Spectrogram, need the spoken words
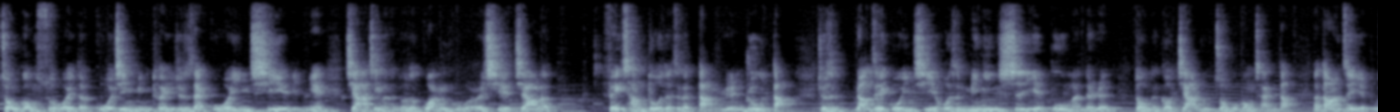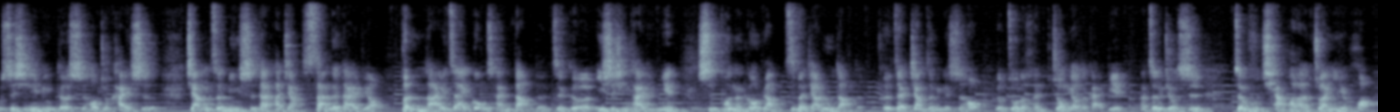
中共所谓的国进民退，也就是在国营企业里面加进了很多的官股，而且加了非常多的这个党员入党。就是让这些国营企业或者是民营事业部门的人都能够加入中国共产党。那当然，这也不是习近平的时候就开始了。江泽民时代，他讲三个代表，本来在共产党的这个意识形态里面是不能够让资本家入党的。可是，在江泽民的时候，有做了很重要的改变。那这个就是政府强化它的专业化。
